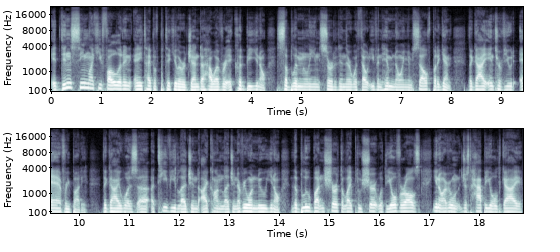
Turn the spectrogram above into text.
it didn't seem like he followed any, any, type of particular agenda. However, it could be, you know, subliminally inserted in there without even him knowing himself. But again, the guy interviewed everybody. The guy was uh, a TV legend, icon legend. Everyone knew, you know, the blue button shirt, the light blue shirt with the overalls. You know, everyone just happy old guy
